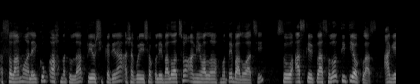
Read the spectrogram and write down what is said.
আসসালামু আলাইকুম আহমতুল্লাহ। প্রিয় শিক্ষার্থীরা, আশা করি সকলেই ভালো আছো। আমিও আল্লাহ রহমতে ভালো আছি। সো, আজকের ক্লাস হলো তৃতীয় ক্লাস। আগে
